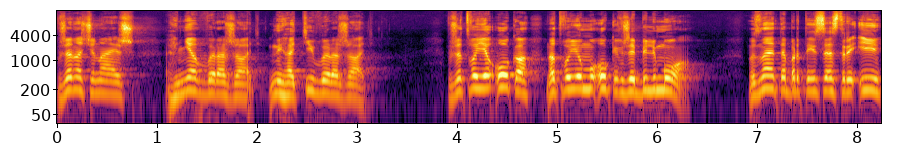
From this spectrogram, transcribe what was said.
Вже починаєш гнів виражати, негатив виражати. Вже твоє око на твоєму окі вже більмо. Ви знаєте, брати і сестри, і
